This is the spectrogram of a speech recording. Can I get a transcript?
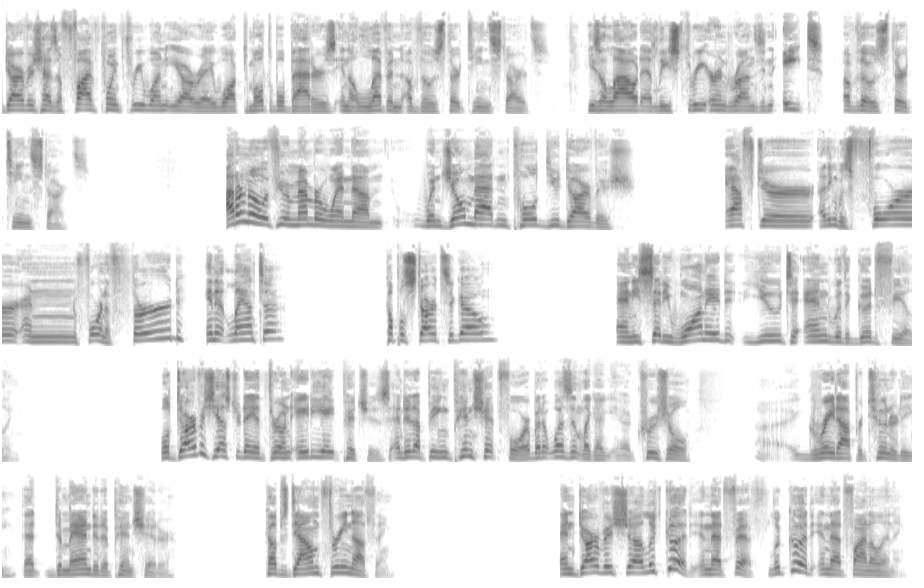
Darvish has a 5.31 ERA, walked multiple batters in 11 of those 13 starts. He's allowed at least three earned runs in eight of those 13 starts. I don't know if you remember when um, when Joe Maddon pulled Yu Darvish after I think it was four and four and a third in Atlanta, a couple starts ago, and he said he wanted you to end with a good feeling. Well, Darvish yesterday had thrown 88 pitches, ended up being pinch hit for, but it wasn't like a, a crucial, uh, great opportunity that demanded a pinch hitter. Cubs down 3 nothing. And Darvish uh, looked good in that fifth, looked good in that final inning.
